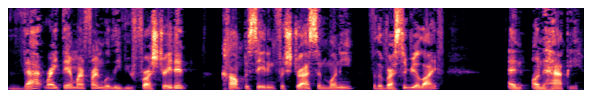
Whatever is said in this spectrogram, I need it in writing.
that right there, my friend, will leave you frustrated, compensating for stress and money for the rest of your life, and unhappy.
